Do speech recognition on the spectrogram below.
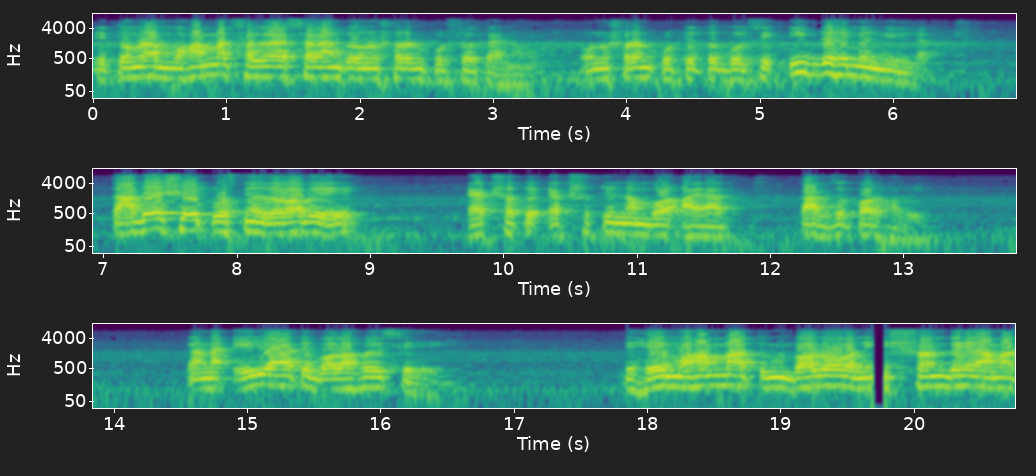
যে তোমরা মোহাম্মদ সাল্লাহ সাল্লামকে অনুসরণ করছ কেন? অনুসরণ করতে তো বলছে ইব্রাহিমের মিল্লা। তাদের সেই প্রশ্নের জবাবে একশত একষট্টি নম্বর আয়াত কার্যকর হবে। কেননা এই আয়াতে বলা হয়েছে হে মোহাম্মদ, তুমি বলো, নিঃসন্দেহে আমার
